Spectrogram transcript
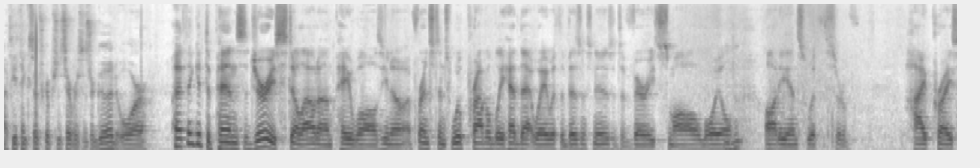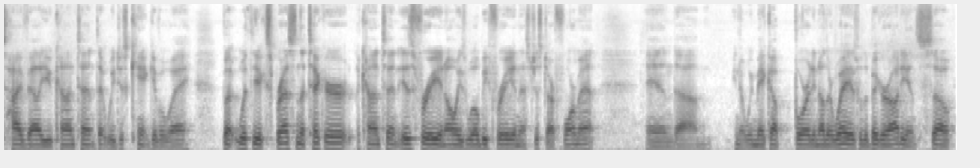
Uh, if you think subscription services are good, or I think it depends. The jury's still out on paywalls. You know, for instance, we'll probably head that way with the business news. It's a very small, loyal audience with sort of high price, high value content that we just can't give away. But with the Express and the Ticker, the content is free and always will be free, and that's just our format. And um, you know, we make up for it in other ways with a bigger audience. So,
